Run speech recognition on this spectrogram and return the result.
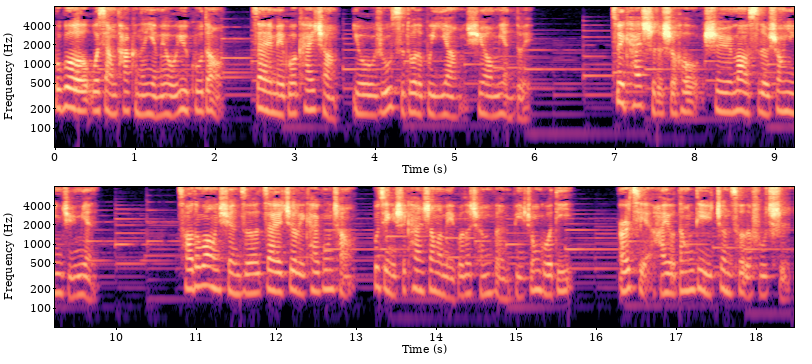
不过，我想他可能也没有预估到，在美国开厂有如此多的不一样需要面对。最开始的时候是貌似的双赢局面。曹德旺选择在这里开工厂，不仅是看上了美国的成本比中国低，而且还有当地政策的扶持，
